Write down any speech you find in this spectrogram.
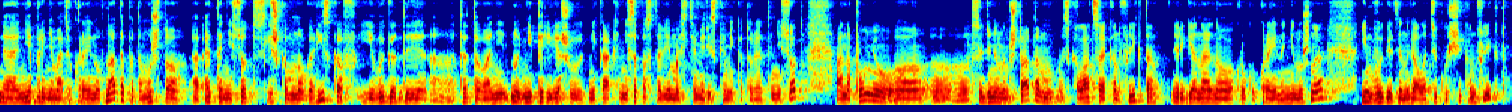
Э, не принимать Украину в НАТО, потому что э, это несет слишком много рисков, и выгоды э, от этого они ну, не перевешивают никак несопоставимы с теми рисками, которые это несет. А напомню, Соединенным Штатам эскалация конфликта регионального вокруг Украины не нужна. Им выгоден вялотекущий конфликт, Э,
